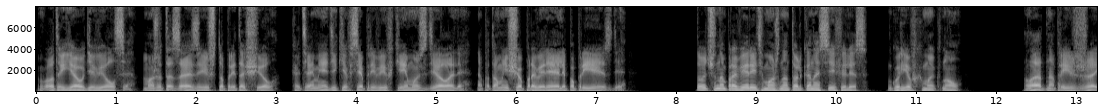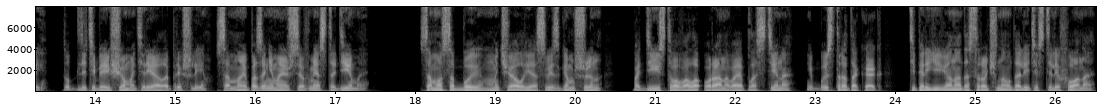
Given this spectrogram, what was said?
Вот и я удивился. Может, из Азии что притащил. Хотя медики все прививки ему сделали, а потом еще проверяли по приезде. «Точно проверить можно только на сифилис», — Гурьев хмыкнул. «Ладно, приезжай. Тут для тебя еще материалы пришли. Со мной позанимаешься вместо Димы». Само собой, мчал я с визгом шин — Подействовала урановая пластина. И быстро-то как. Теперь ее надо срочно удалить из телефона.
